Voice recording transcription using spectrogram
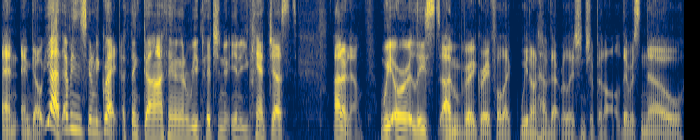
and and go yeah everything's gonna be great i think uh, i think i'm gonna repitch and you know you can't just i don't know we or at least i'm very grateful like we don't have that relationship at all there was no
